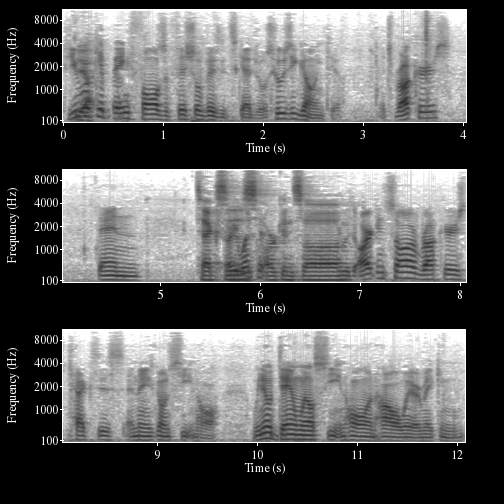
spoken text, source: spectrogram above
If you Yeah. look at Baye Fall's official visit schedules, who's he going to? It's Rutgers, then Texas, went to- Arkansas. it was Arkansas, Rutgers, Texas, and then he's going to Seton Hall. We know damn well Seton Hall and Holloway are making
